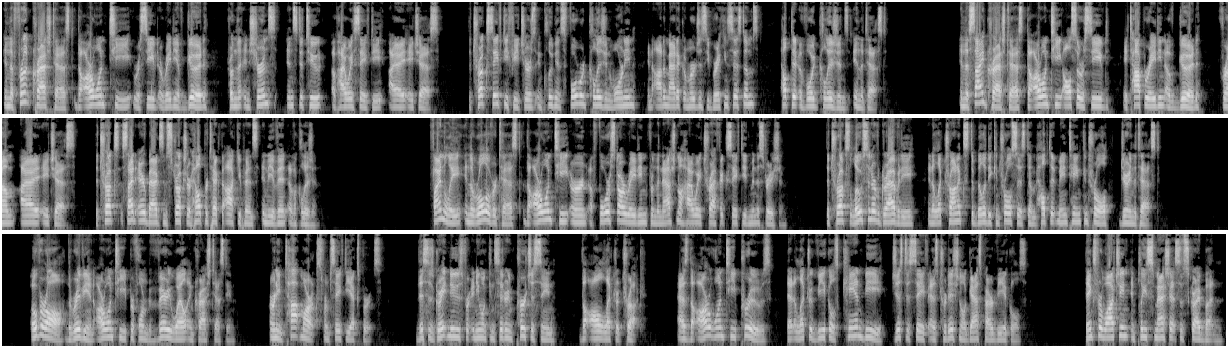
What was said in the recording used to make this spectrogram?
In the front crash test, the R1T received a rating of good from the Insurance Institute of Highway Safety, IIHS. The truck's safety features, including its forward collision warning and automatic emergency braking systems, helped it avoid collisions in the test. In the side crash test, the R1T also received a top rating of good from IIHS. The truck's side airbags and structure help protect the occupants in the event of a collision. Finally, in the rollover test, the R1T earned a four star rating from the National Highway Traffic Safety Administration. The truck's low center of gravity and electronic stability control system helped it maintain control during the test. Overall, the Rivian R1T performed very well in crash testing, earning top marks from safety experts. This is great news for anyone considering purchasing the all electric truck, as the R1T proves that electric vehicles can be just as safe as traditional gas powered vehicles. Thanks for watching, and please smash that subscribe button.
